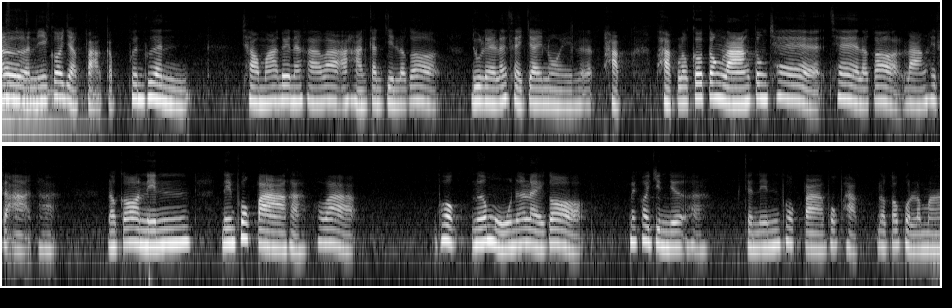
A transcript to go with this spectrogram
เอออันนี้ก็อยากฝากกับเพื่อนๆชาวมะด้วยนะคะ ว่าอาหารการกินแล้วก็ดูแลและใส่ใจหน่อยและผักผักเราก็ต้องล้างต้องแช่ แช่แล้วก็ล้างให้สะอาดนะคะแล้วก็เน้น เน้นพวกปลาค่ะ เพราะว่าพวกเนื้อหมูเนื้ออะไรก็ไม่ค่อยกินเยอะค่ะ จะเน้นพวกปลาพวกผักแล้วก็ผลไม้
